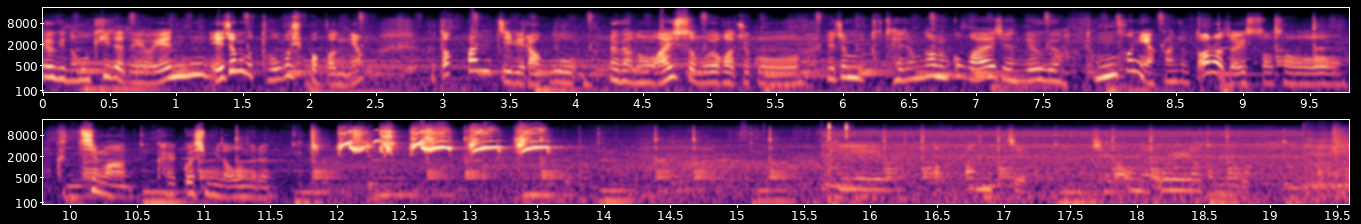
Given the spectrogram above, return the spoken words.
여기 너무 기대돼요. 예, 예전부터 오고 싶었거든요. 그 떡반집이라고 여기가 너무 맛있어 보여가지고 예전부터 대전 가면 꼭 와야지 했는데 여기가 동선이 약간 좀 떨어져 있어서 그치만 갈 것입니다 오늘은. 여기에요 떡반집 제가 오늘 올려던 곳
